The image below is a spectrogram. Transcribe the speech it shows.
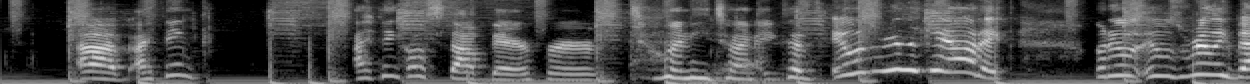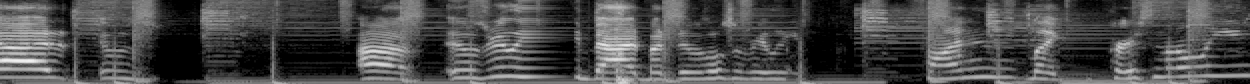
uh, I think I think I'll stop there for 2020 because it was really chaotic, but it, it was really bad. It was uh it was really bad, but it was also really fun, like personally.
